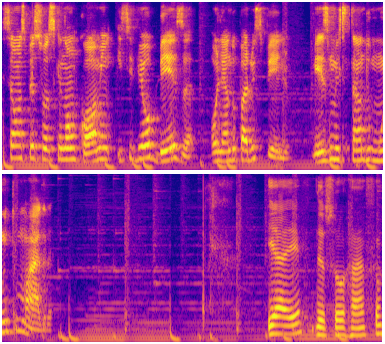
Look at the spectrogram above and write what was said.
São as pessoas que não comem e se vê obesa olhando para o espelho, mesmo estando muito magra. E aí, eu sou o Rafa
